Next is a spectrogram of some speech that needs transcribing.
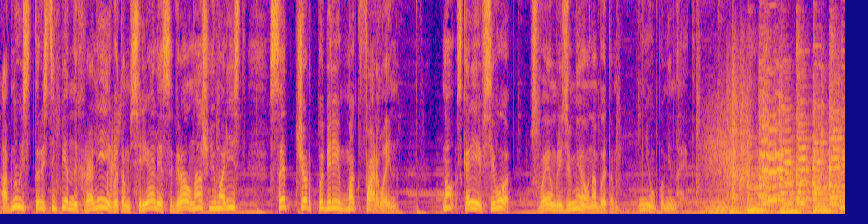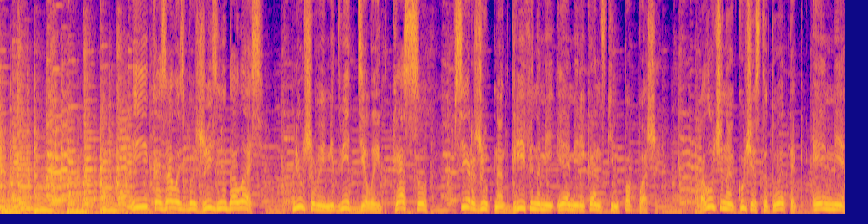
одну из второстепенных ролей в этом сериале сыграл наш юморист Сет, черт побери, Макфарлейн. Но, скорее всего, в своем резюме он об этом не упоминает. Казалось бы, жизнь удалась. Плюшевый медведь делает кассу, все ржут над Гриффинами и американским папашей. Получена куча статуэток Эмми,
